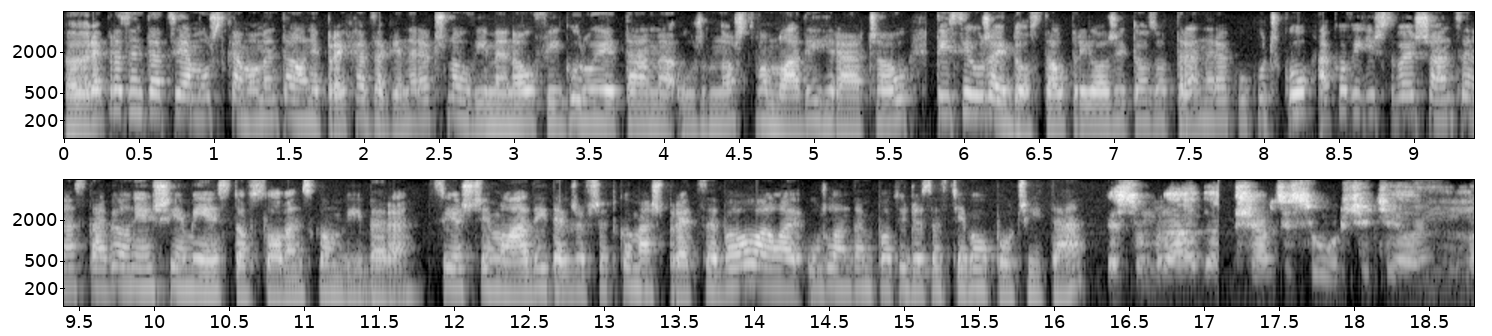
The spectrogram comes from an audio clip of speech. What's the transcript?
Reprezentácia mužská momentálne prechádza generačnou výmenou, figuruje tam už množstvo mladých hráčov. Ty si už aj dostal príležitosť od trénera Kukučku. Ako vidíš svoje šance na stabilnejšie miesto v slovenskom výbere? Si ešte mladý, takže všetko máš pred sebou, ale už len ten pocit, že sa s tebou počíta? Ja som rád šance sú určite len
